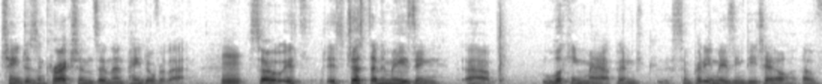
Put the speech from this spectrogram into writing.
changes and corrections, and then paint over that. So it's it's just an amazing uh, looking map and some pretty amazing detail of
